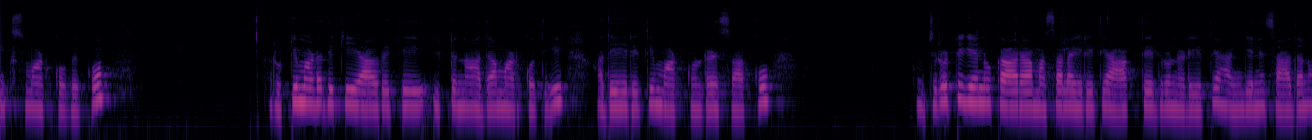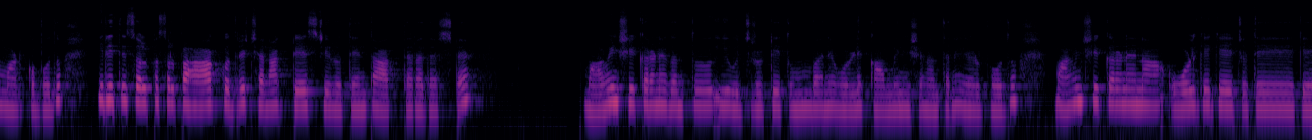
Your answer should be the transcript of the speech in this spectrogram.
ಮಿಕ್ಸ್ ಮಾಡ್ಕೋಬೇಕು. ರೊಟ್ಟಿ ಮಾಡೋದಕ್ಕೆ ಯಾವ ರೀತಿ ಹಿಟ್ಟನ್ನು ಹದ ಮಾಡ್ಕೋತೀವಿ, ಅದೇ ರೀತಿ ಮಾಡಿಕೊಂಡ್ರೆ ಸಾಕು. ಉಜ್ರೊಟ್ಟಿಗೇನು ಖಾರ, ಮಸಾಲ ಈ ರೀತಿ ಹಾಕ್ತಾಯಿದ್ರು ನಡೆಯುತ್ತೆ ಹಾಗೇ ಸಾದನೂ ಮಾಡ್ಕೋಬೋದು. ಈ ರೀತಿ ಸ್ವಲ್ಪ ಸ್ವಲ್ಪ ಹಾಕಿದ್ರೆ ಚೆನ್ನಾಗಿ ಟೇಸ್ಟ್ ಇರುತ್ತೆ ಅಂತ ಹಾಕ್ತಾರದಷ್ಟೇ ಮಾವಿನ ಶೀಕರಣೆಗಂತೂ ಈ ಉಜ್ರೊಟ್ಟಿ ತುಂಬಾ ಒಳ್ಳೆ ಕಾಂಬಿನೇಷನ್ ಅಂತಲೇ ಹೇಳ್ಬೋದು. ಮಾವಿನ ಶೀಕರಣೆನ ಹೋಳ್ಗೆಗೆ ಜೊತೆಗೆ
